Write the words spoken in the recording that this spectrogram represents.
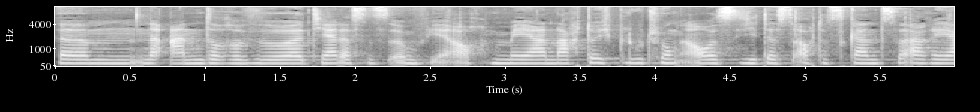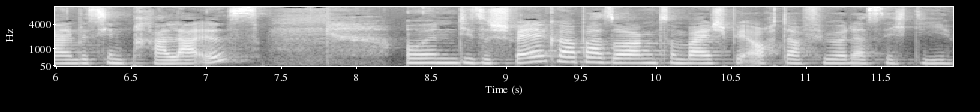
ähm, eine andere wird, ja, dass es irgendwie auch mehr nach Durchblutung aussieht, dass auch das ganze Areal ein bisschen praller ist. Und diese Schwellkörper sorgen zum Beispiel auch dafür, dass sich die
